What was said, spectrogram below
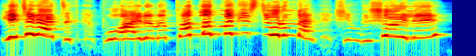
Yeter artık. Bu ayranı patlatmak istiyorum ben. Şimdi şöyle.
